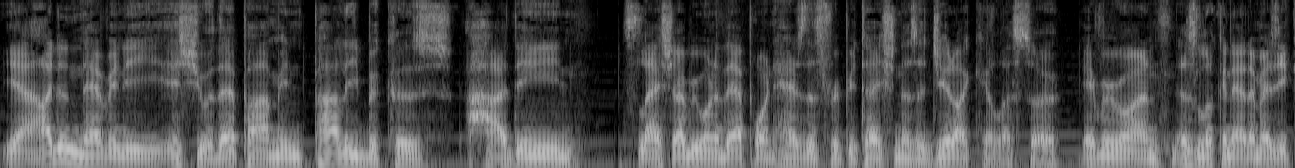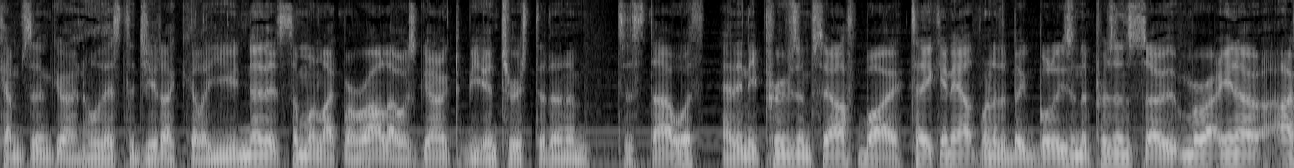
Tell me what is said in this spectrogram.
Yeah, I didn't have any issue with that part. I mean, partly because Hardeen slash Wan at that point has this reputation as a Jedi killer, so everyone is looking at him as he comes in, going, "Oh, that's the Jedi killer." You know that someone like Moralo is going to be interested in him to start with, and then he proves himself by taking out one of the big bullies in the prison. So, you know, I,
